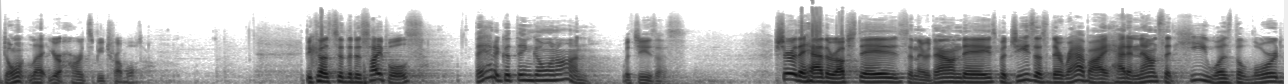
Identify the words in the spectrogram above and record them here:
Don't let your hearts be troubled. Because to the disciples, they had a good thing going on with Jesus. Sure, they had their up days and their down days, but Jesus, their rabbi, had announced that he was the Lord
